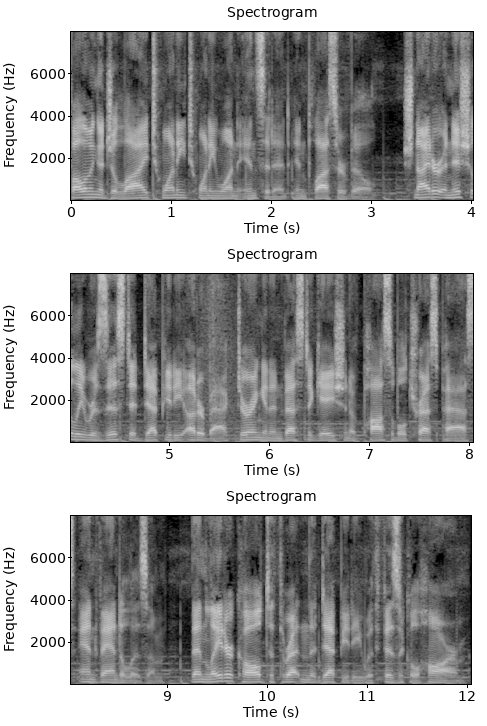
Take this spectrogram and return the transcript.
following a July 2021 incident in Placerville. Schneider initially resisted Deputy Utterback during an investigation of possible trespass and vandalism, then later called to threaten the deputy with physical harm.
